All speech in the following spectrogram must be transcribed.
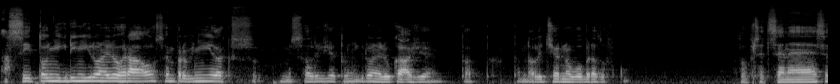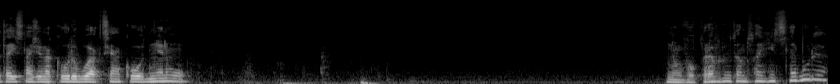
Asi to nikdy nikdo nedohrál, jsem první, tak mysleli, že to nikdo nedokáže, tak tam dali černou obrazovku. To přece ne, se tady snažím na dobu akci nějakou odměnu. No opravdu tam snad nic nebude.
